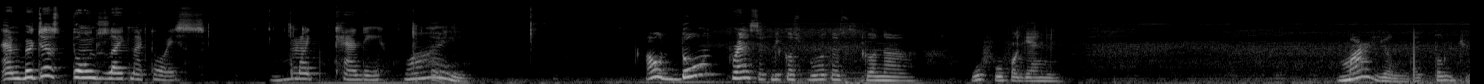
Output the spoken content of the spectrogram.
And we just don't like my toys. Hmm? My candy. Why? Oh, don't press it because Brutus gonna woof woof again. Marion, I told you.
